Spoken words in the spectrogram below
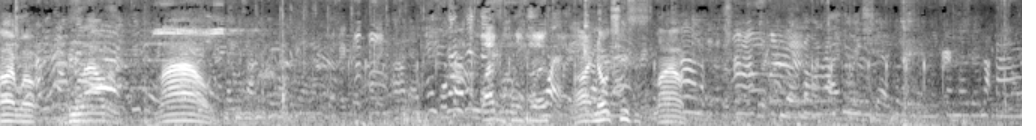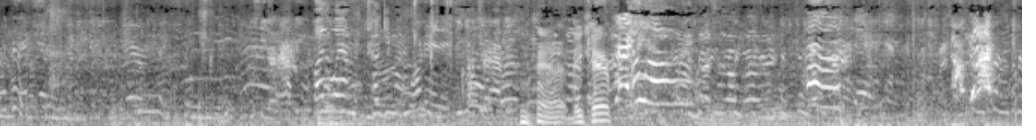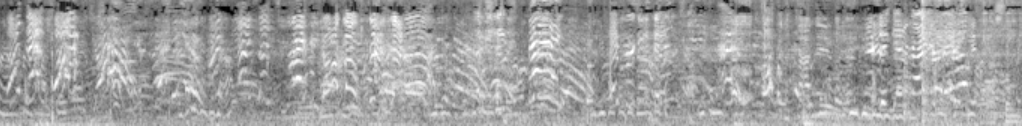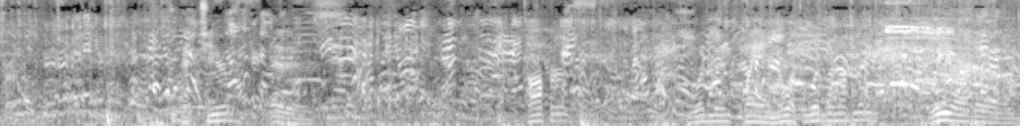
All right, well, be louder. Loud. We'll talk. Flag before the play. What? All right, no excuses. Loud. By the way, I'm tugging my water in it. be careful. Woodland, playing North Woodland, I believe. We are the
